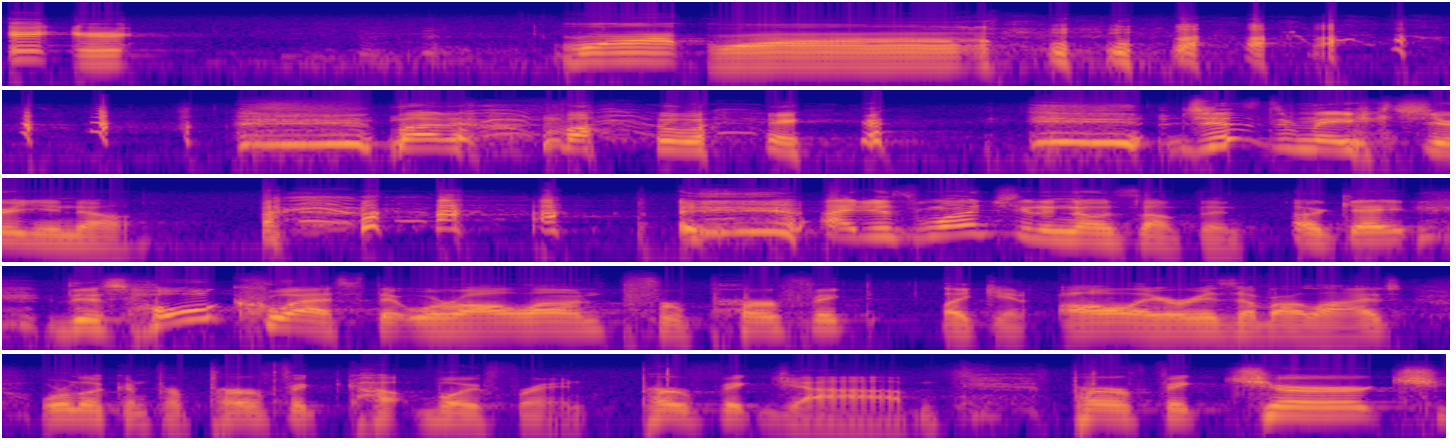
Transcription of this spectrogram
By, the, by the way, just to make sure you know, I just want you to know something, okay? This whole quest that we're all on for perfect like in all areas of our lives, we're looking for perfect boyfriend, perfect job, perfect church.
